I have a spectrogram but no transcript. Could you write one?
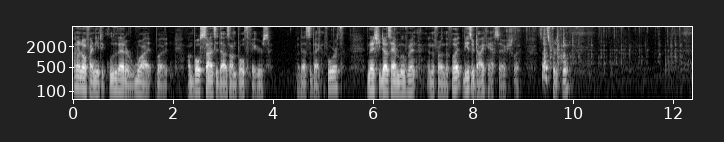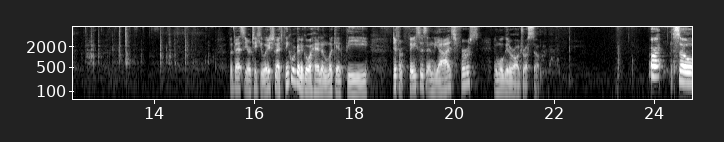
I don't know if I need to glue that or what, but on both sides it does on both figures. But that's the back and forth. And then she does have movement in the front of the foot. These are die cast actually. So that's pretty cool. but that's the articulation. I think we're going to go ahead and look at the different faces and the eyes first, and we'll get her all dressed up. All right, so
